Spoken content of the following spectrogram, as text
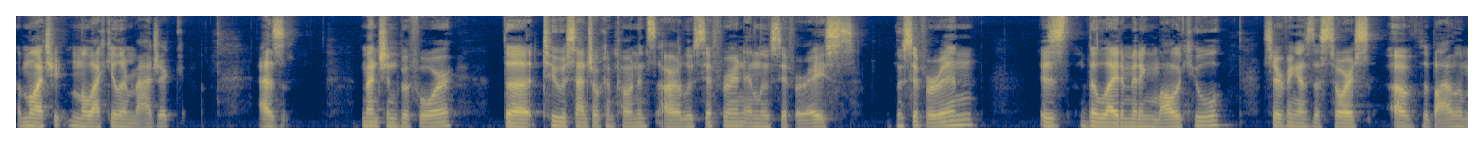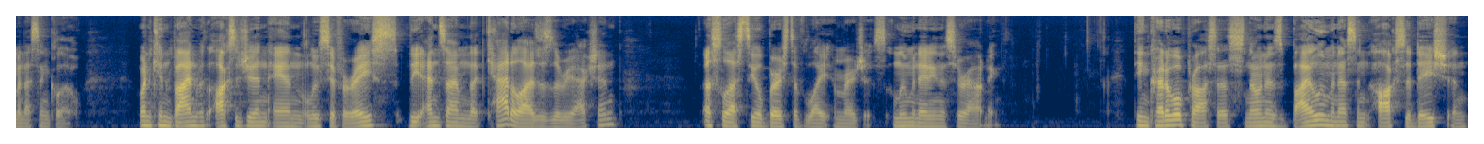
of molecular magic. As mentioned before, the two essential components are luciferin and luciferase. Luciferin is the light emitting molecule serving as the source of the bioluminescent glow. When combined with oxygen and luciferase, the enzyme that catalyzes the reaction, a celestial burst of light emerges, illuminating the surrounding. The incredible process known as bioluminescent oxidation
